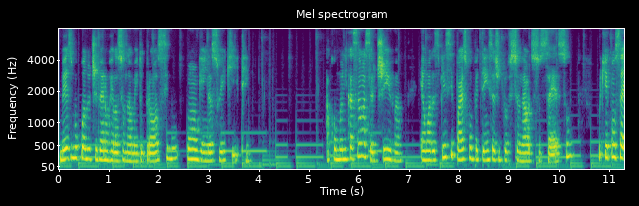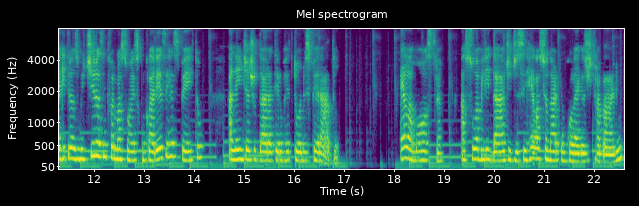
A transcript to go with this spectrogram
mesmo quando tiver um relacionamento próximo com alguém da sua equipe. A comunicação assertiva é uma das principais competências de um profissional de sucesso, porque consegue transmitir as informações com clareza e respeito, além de ajudar a ter o retorno esperado. Ela mostra a sua habilidade de se relacionar com colegas de trabalho,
